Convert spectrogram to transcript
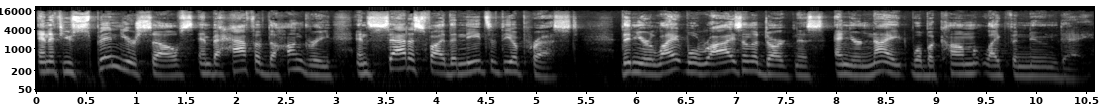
And if you spend yourselves in behalf of the hungry and satisfy the needs of the oppressed, then your light will rise in the darkness and your night will become like the noonday.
